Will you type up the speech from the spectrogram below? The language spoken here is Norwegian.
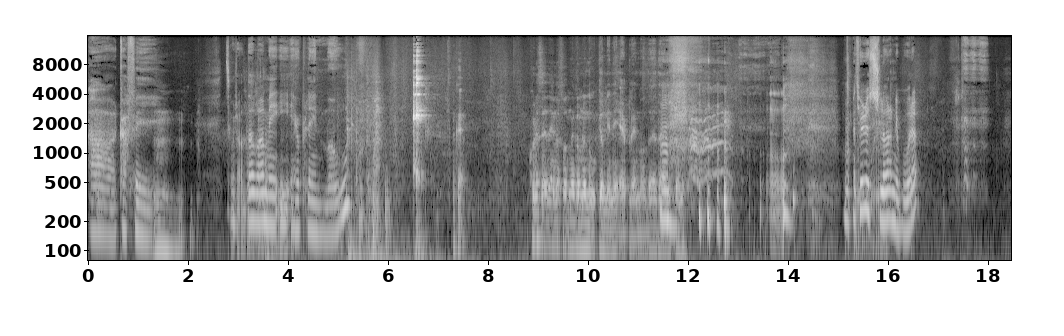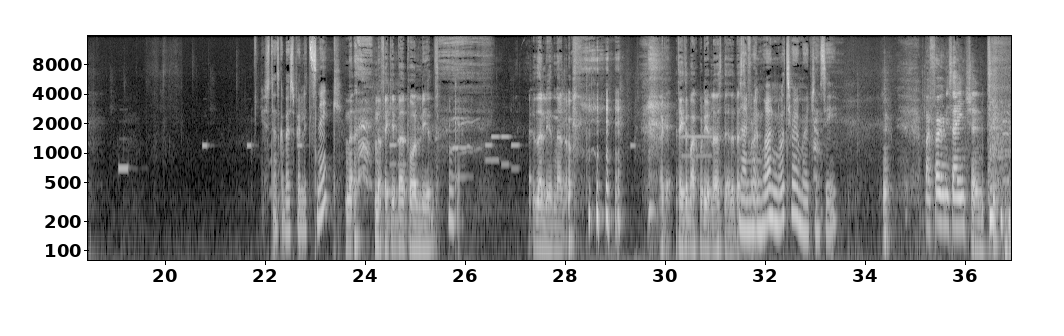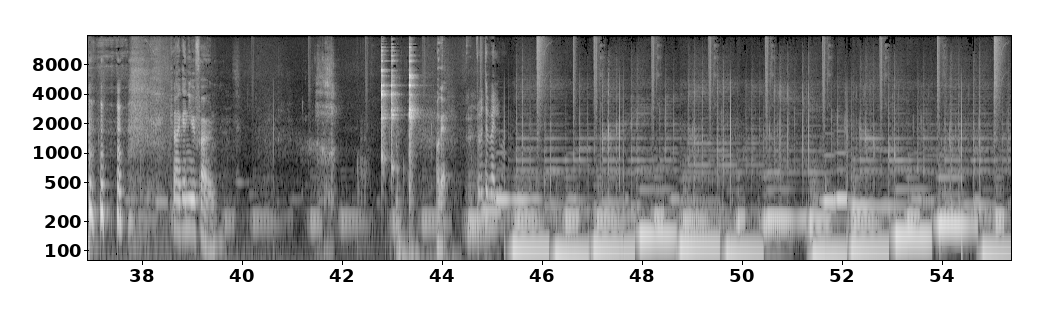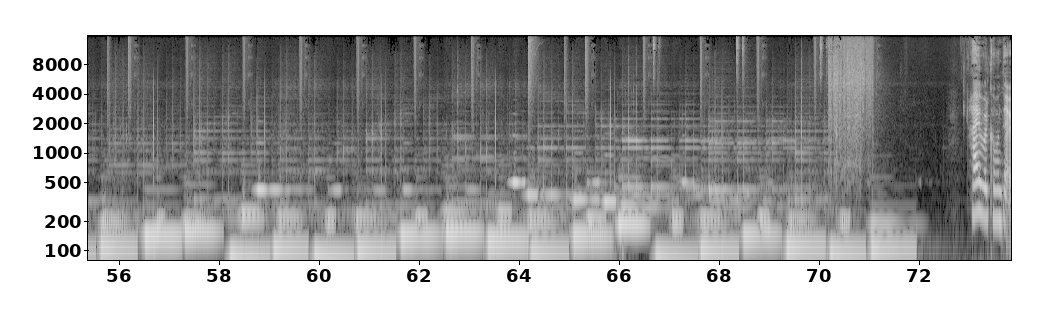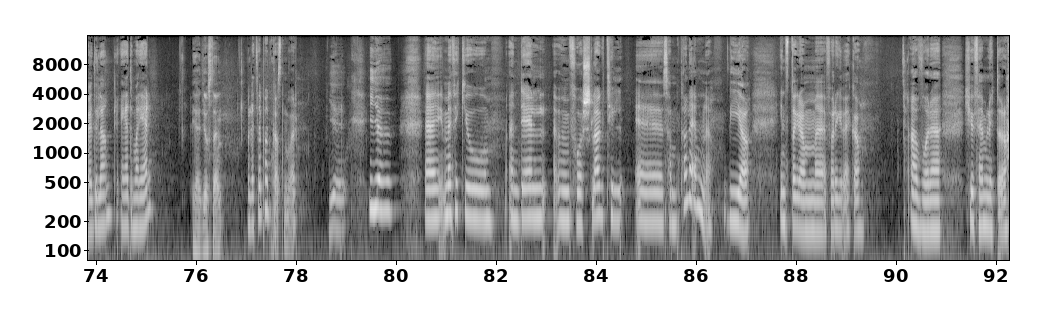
Ah, kaffe. Mm. Skal vi se. Da var vi i airplane mode. Ok. Hvordan er det egentlig å få den gamle Nokiaen min i airplane-mode? Det er sånn Jeg tror du slår den i bordet. Just den skal bare spille litt Snake. Nei, nå fikk jeg bare på lyd. Okay. Den lyden her, da. Ok, jeg tenker tilbake på lydløs. Det er det beste for deg. 911, what's your emergency? My phone is ancient. Can I get a new phone? Ok. Det veldig velkommen til Audiland. Jeg heter Mariell, Jeg heter Jostein. og dette er podkasten vår. Yeah. yeah. Eh, vi fikk jo en del um, forslag til eh, samtaleemne via Instagram eh, forrige uke. Av våre 25 lyttere.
